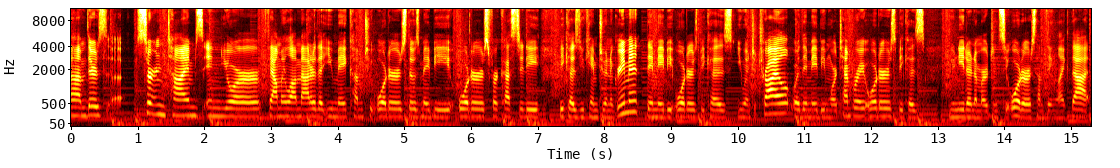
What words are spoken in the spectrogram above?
um, there's uh, certain times in your family law matter that you may come to orders. Those may be orders for custody because you came to an agreement. They may be orders because you went to trial, or they may be more temporary orders because you need an emergency order or something like that.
